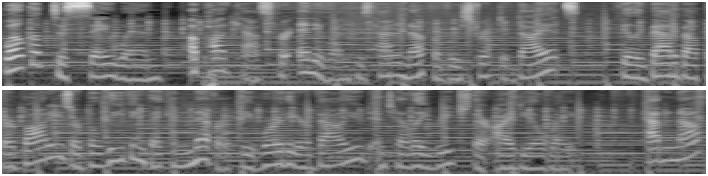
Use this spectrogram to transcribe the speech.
Welcome to Say When, a podcast for anyone who's had enough of restrictive diets, feeling bad about their bodies, or believing they can never be worthy or valued until they reach their ideal weight. Had enough?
